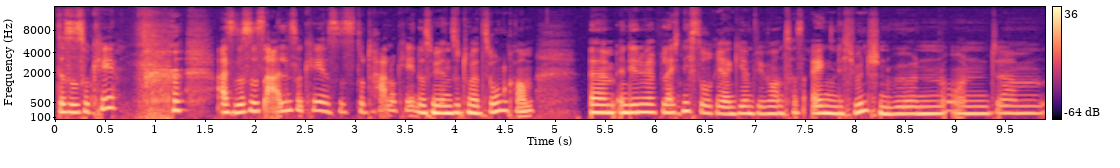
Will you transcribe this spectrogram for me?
Das ist okay. also das ist alles okay. Es ist total okay, dass wir in Situationen kommen, ähm, in denen wir vielleicht nicht so reagieren, wie wir uns das eigentlich wünschen würden. Und ähm,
